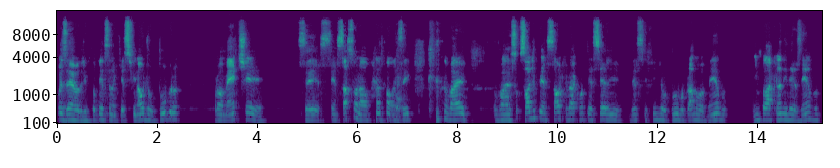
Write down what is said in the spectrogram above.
Pois é, Rodrigo, estou pensando aqui, esse final de outubro promete ser sensacional para nós, hein? Vai, vai, só de pensar o que vai acontecer ali desse fim de outubro para novembro, emplacando em dezembro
